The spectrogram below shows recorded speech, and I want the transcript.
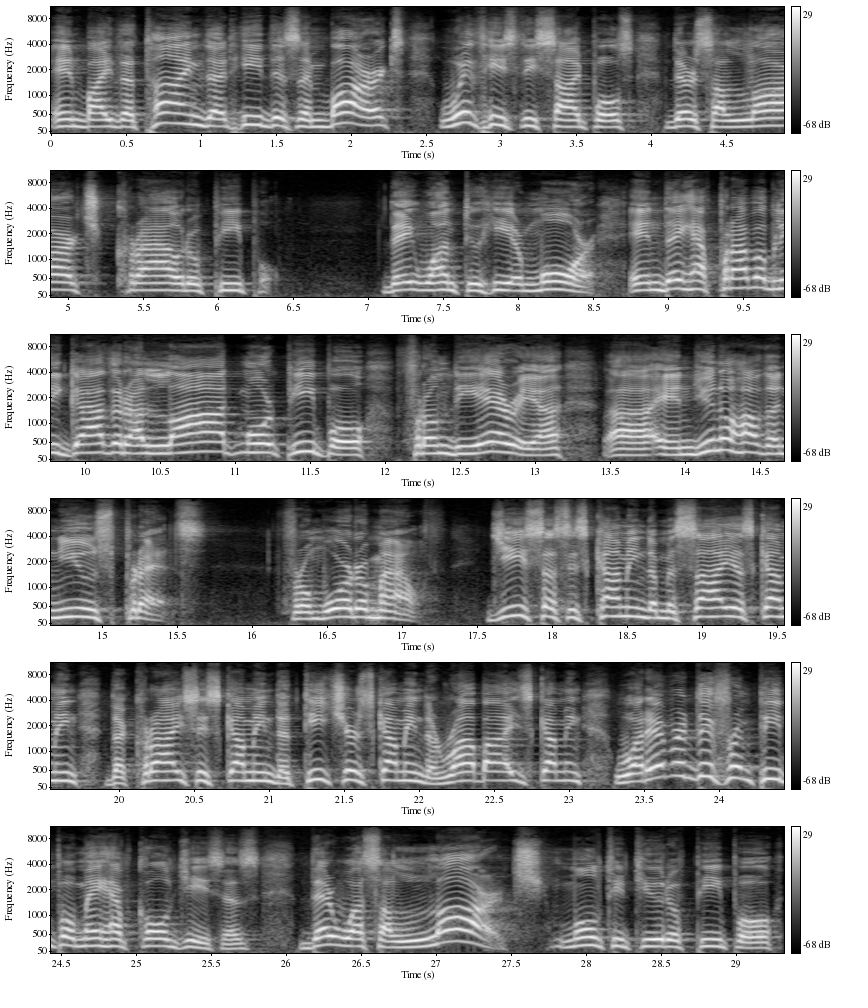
And by the time that he disembarks with his disciples, there's a large crowd of people. They want to hear more. And they have probably gathered a lot more people from the area. Uh, and you know how the news spreads from word of mouth. Jesus is coming, the Messiah is coming, the Christ is coming, the teacher is coming, the rabbi is coming, whatever different people may have called Jesus, there was a large multitude of people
